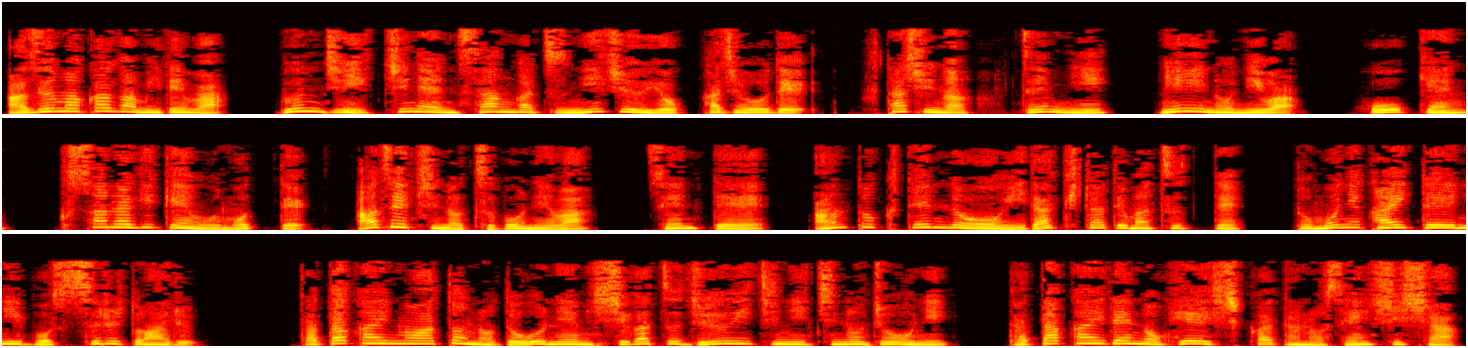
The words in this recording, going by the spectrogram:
あずま鏡では、文治1年3月24日上で、二品、前に、二位の二は、封建、草薙県をもって、あぜちの局は、先帝、安徳天皇を抱き立て祀って、共に海底に没するとある。戦いの後の同年4月11日の上に、戦いでの兵士方の戦死者、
